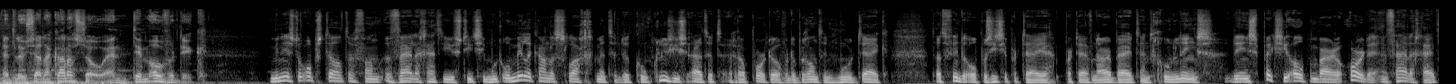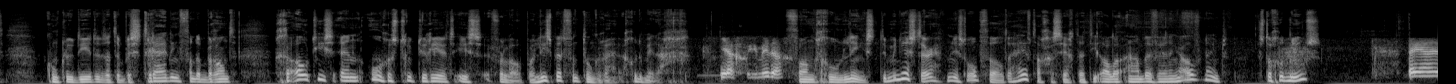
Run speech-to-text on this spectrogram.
met Lucella Carrasso en Tim Overdik. Minister Opstelter van Veiligheid en Justitie moet onmiddellijk aan de slag met de conclusies uit het rapport over de brand in Moerdijk. Dat vinden oppositiepartijen, Partij van de Arbeid en GroenLinks. De inspectie Openbare Orde en Veiligheid concludeerde dat de bestrijding van de brand chaotisch en ongestructureerd is verlopen. Lisbeth van Tongeren, goedemiddag. Ja, goedemiddag. Van GroenLinks. De minister, minister Opstelter, heeft al gezegd dat hij alle aanbevelingen overneemt. Is toch goed nieuws? Nou ja,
